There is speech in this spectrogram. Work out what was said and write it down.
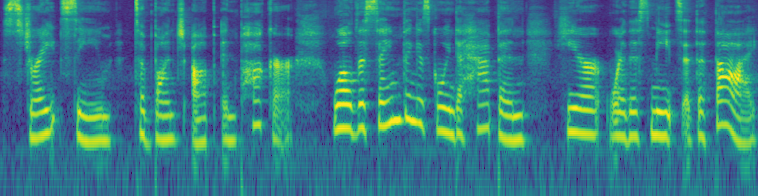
straight seam to bunch up and pucker. Well, the same thing is going to happen here where this meets at the thigh.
